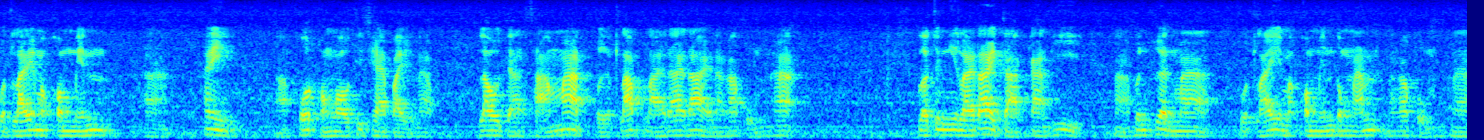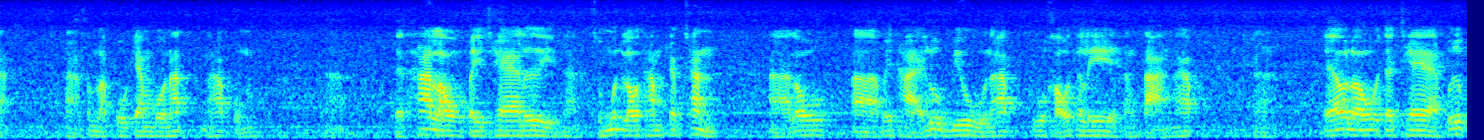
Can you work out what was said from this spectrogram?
กดไลค์มาคอมเมนต์ให้โพสต์ของเราที่แชร์ไปนะครับ เราจะสามารถเปิดรับรายได้ได้นะครับผมนะฮะเราจะมีรายได้จากการที่เพื่อนๆมา กดไลค์มาคอมเมนต์ตรงนั้นนะครับผมนะฮะสำหรับโปรแกรมโบนัสนะครับผมแต่ถ้าเราไปแชร์เลยนะสมมุติเราทำแคปชั่นเราไปถ่ายรูปวิวนะครับภูเขาทะเลต่างๆนะครับ แล้วเราจะแชร์ปุ๊บ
